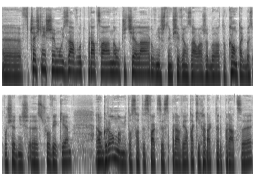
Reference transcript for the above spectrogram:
E, Wcześniejszy mój zawód, praca nauczyciela, również z tym się wiązała, że była to kontakt bezpośredni z człowiekiem. Ogromną mi to satysfakcję sprawia, taki charakter pracy,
